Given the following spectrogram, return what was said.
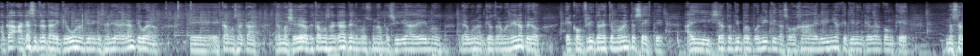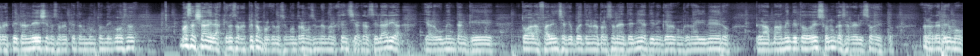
Acá, acá se trata de que uno tiene que salir adelante y bueno, eh, estamos acá. La mayoría de los que estamos acá tenemos una posibilidad de irnos de alguna que otra manera, pero el conflicto en este momento es este. Hay cierto tipo de políticas o bajadas de líneas que tienen que ver con que no se respetan leyes, no se respetan un montón de cosas. Más allá de las que no se respetan porque nos encontramos en una emergencia carcelaria y argumentan que todas las falencias que puede tener una persona detenida tienen que ver con que no hay dinero, pero aparte todo eso nunca se realizó esto. Bueno, acá tenemos,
